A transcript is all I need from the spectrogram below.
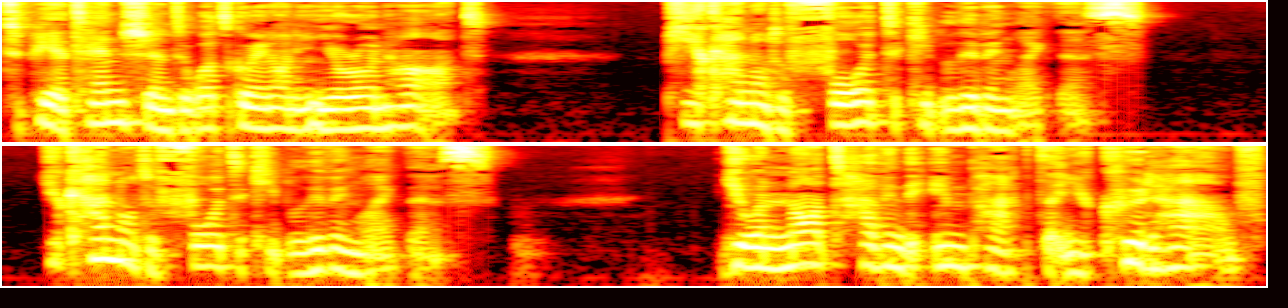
to pay attention to what's going on in your own heart. But you cannot afford to keep living like this. You cannot afford to keep living like this. You are not having the impact that you could have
